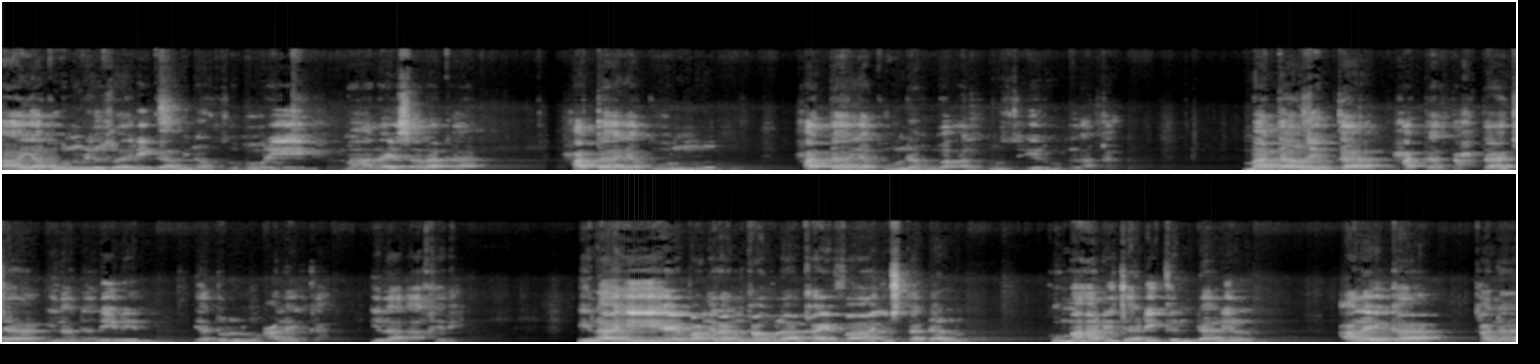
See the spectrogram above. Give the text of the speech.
Ayakunu li ghairika min adh-dhuhuri ma laysa laka hatta yakunu hatta yakuna huwa al-muzhiru laka mata ghibta hatta tahtaja ila dalilin yadullu alaika ila akhiri. Ilahi he pangeran kaula kaifa yustadallu kumaha dijadikeun dalil alaika kana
